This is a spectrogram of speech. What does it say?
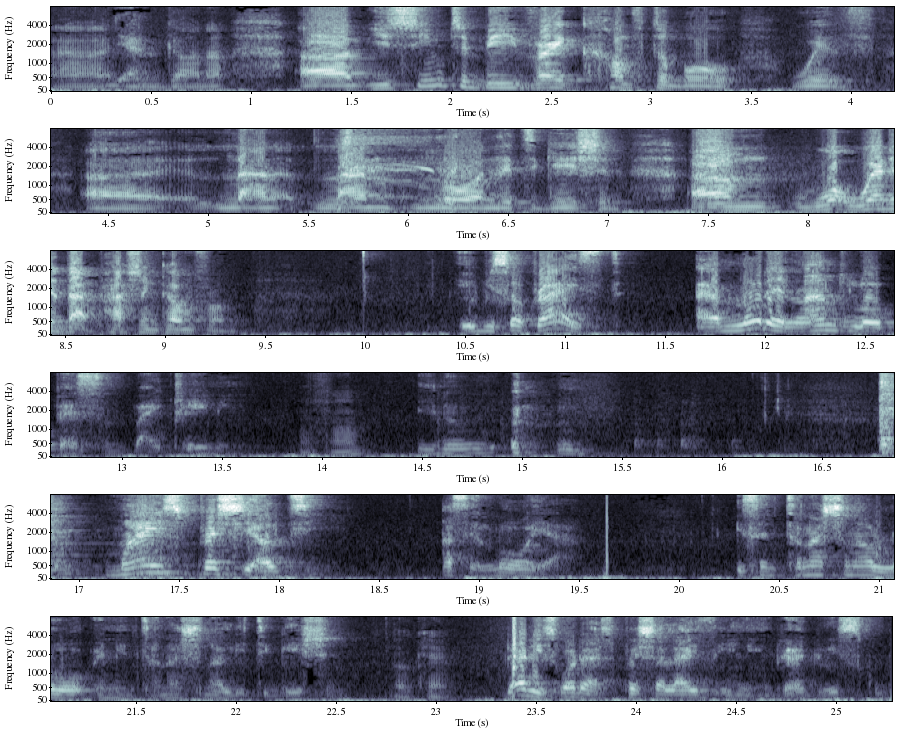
uh, Yeah. in Ghana. Um, you seem to be very comfortable with uh, land land law and litigation. Um, what, where did that passion come from? You'll be surprised. I'm not a landlaw person by training. You know, my specialty as a lawyer is international law and international litigation. Okay. That is what I specialized in in graduate school.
